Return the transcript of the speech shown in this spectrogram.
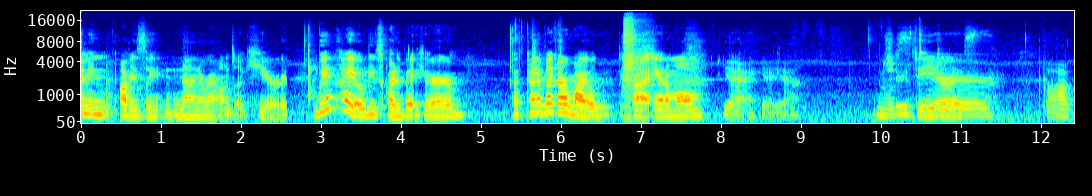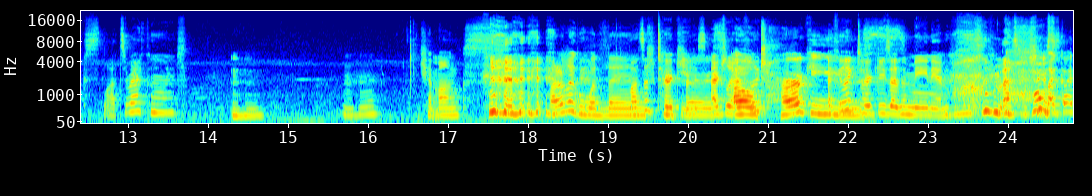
I mean, obviously none around like here. We have coyotes quite a bit here. That's kind of True, like our wild uh, animal. Yeah, yeah, yeah. The most True dangerous. deer, fox, lots of raccoons. hmm Mm-hmm. Chipmunks. A lot of like woodland. Lots of turkeys. creatures. Actually, I oh, like- turkeys. I feel like turkeys are the main animal in Massachusetts. Oh my god,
